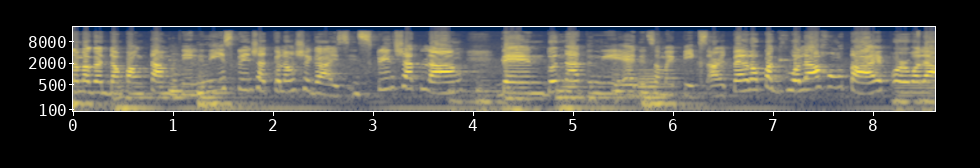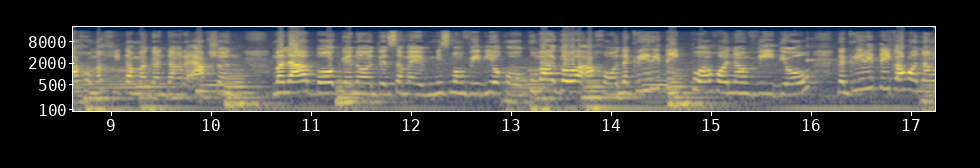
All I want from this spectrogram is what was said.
na magandang pang thumbnail, ini-screenshot ko lang siya guys. In-screenshot lang, then doon natin i-edit sa my PixArt. Pero pag wala akong type or wala akong makita magandang reaction, malabo, gano'n, doon sa may mismong video ko, gumagawa ako, nagre-retake po ako ng video, nagre-retake ako ng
